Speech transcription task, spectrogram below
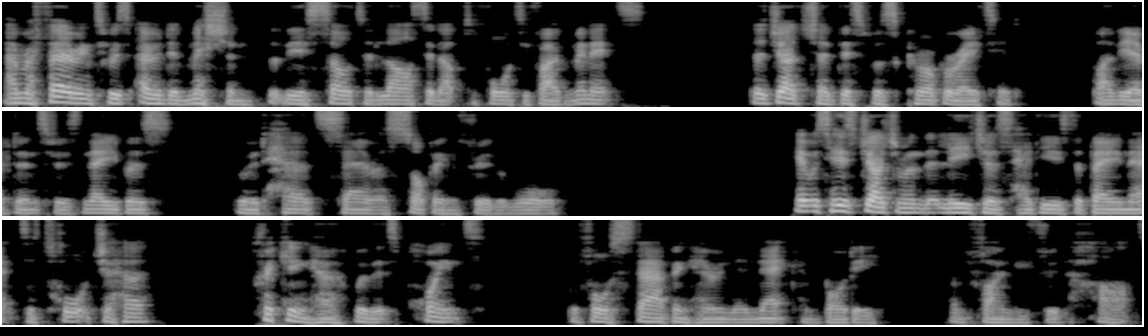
and referring to his own admission that the assault had lasted up to 45 minutes, the judge said this was corroborated by the evidence of his neighbours who had heard Sarah sobbing through the wall. It was his judgment that Leigers had used the bayonet to torture her, pricking her with its point before stabbing her in the neck and body and finally through the heart.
